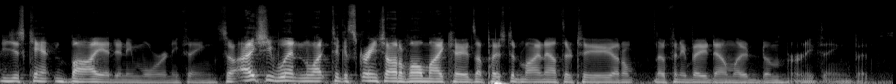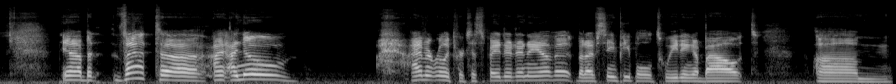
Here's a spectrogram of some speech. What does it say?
you just can't buy it anymore or anything. So I actually went and like took a screenshot of all my codes. I posted mine out there too. I don't know if anybody downloaded them or anything, but yeah, but that uh, I, I know I haven't really participated in any of it, but I've seen people tweeting about um,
